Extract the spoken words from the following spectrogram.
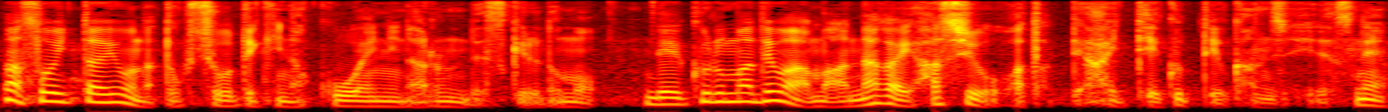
まあ、そういったような特徴的な公園になるんですけれどもで車ではまあ長い橋を渡って入っていくっていう感じですね。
